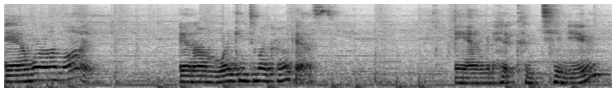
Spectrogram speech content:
And we're online, and I'm linking to my Chromecast. And I'm to hit continue.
